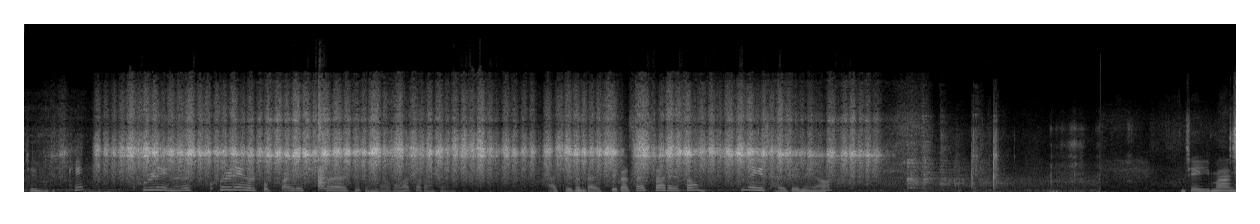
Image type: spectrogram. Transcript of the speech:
이제 이렇게 쿨링을 쿨링을 또 빨리 시켜야 된다고 하더라고요. 아직은 날씨가 쌀쌀해서 쿨링이 잘 되네요. 이제 이만큼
